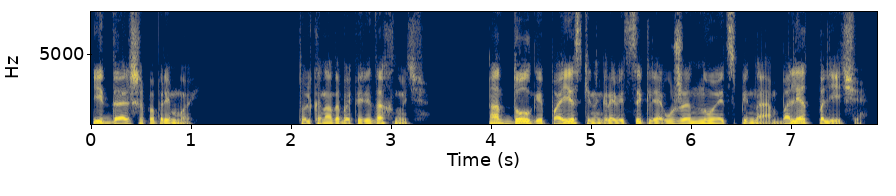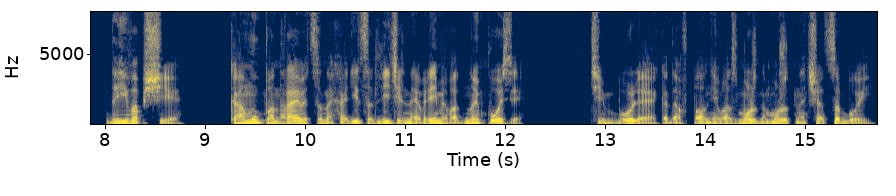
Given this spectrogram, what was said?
и дальше по прямой. Только надо бы передохнуть. От долгой поездки на гравицикле уже ноет спина, болят плечи. Да и вообще, Кому понравится находиться длительное время в одной позе? Тем более, когда вполне возможно может начаться бой.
